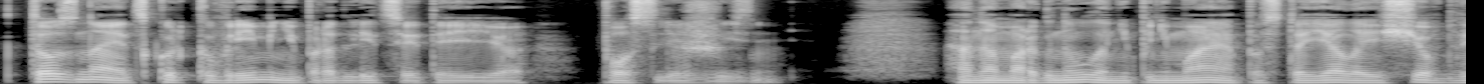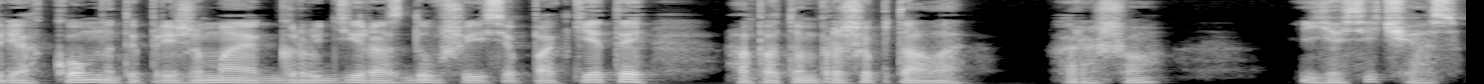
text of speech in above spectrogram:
Кто знает, сколько времени продлится это ее после жизнь. Она моргнула, не понимая, постояла еще в дверях комнаты, прижимая к груди раздувшиеся пакеты, а потом прошептала «Хорошо, я сейчас».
